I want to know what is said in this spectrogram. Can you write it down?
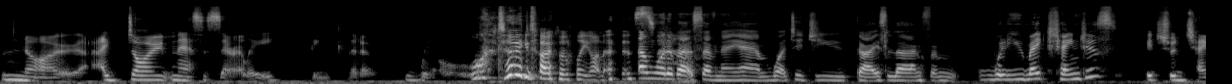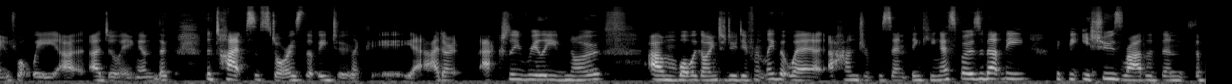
know. I don't necessarily think that it will, to be totally honest. And what about 7 a.m.? What did you guys learn from? Will you make changes? It should change what we are, are doing and the, the types of stories that we do. Like, yeah, I don't actually really know um, what we're going to do differently, but we're 100% thinking, I suppose, about the like the issues rather than the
